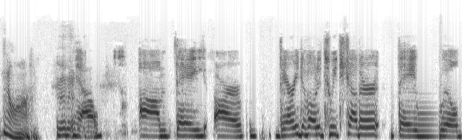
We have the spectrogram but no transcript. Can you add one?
Aww. you know, um, they are very devoted to each other. They will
